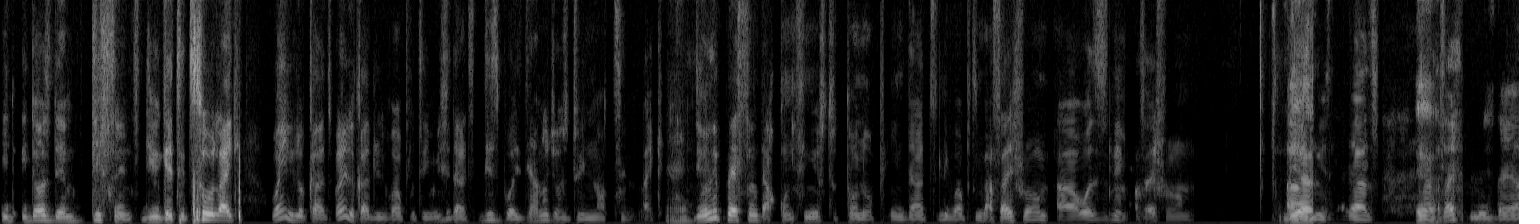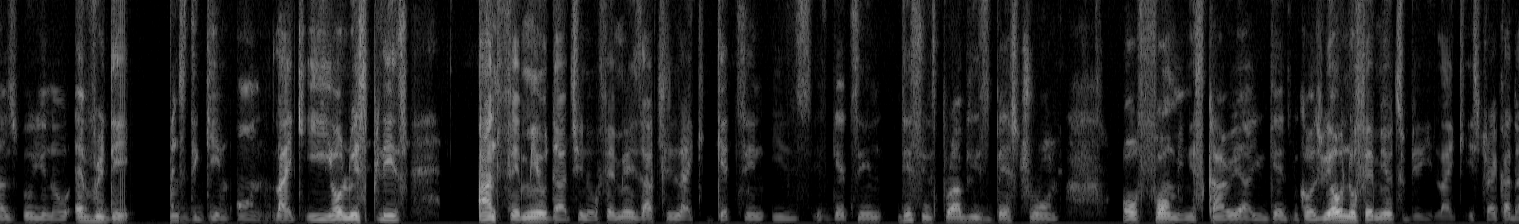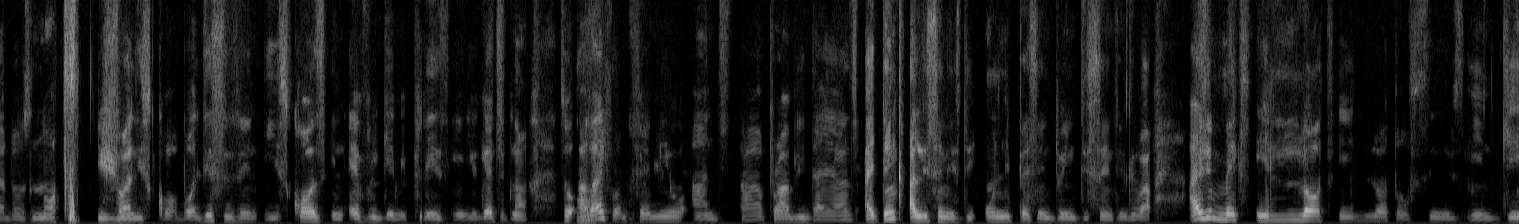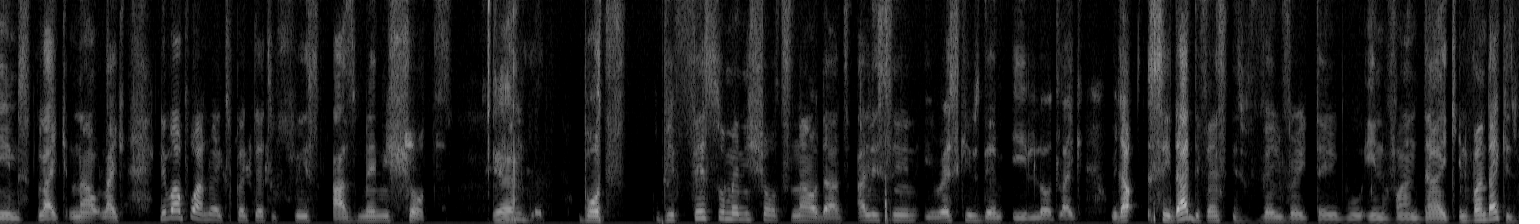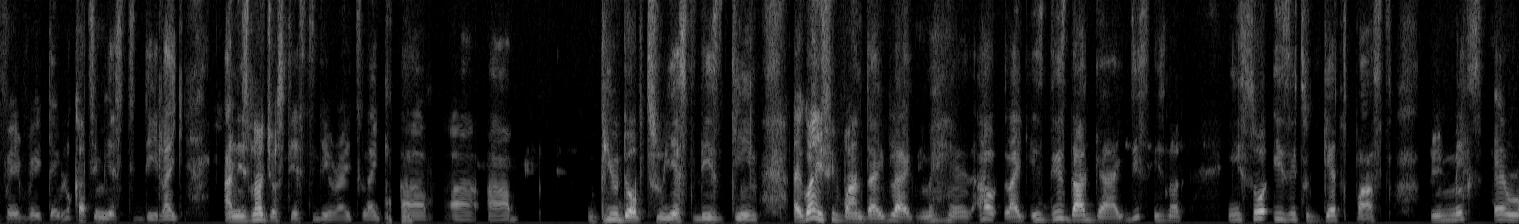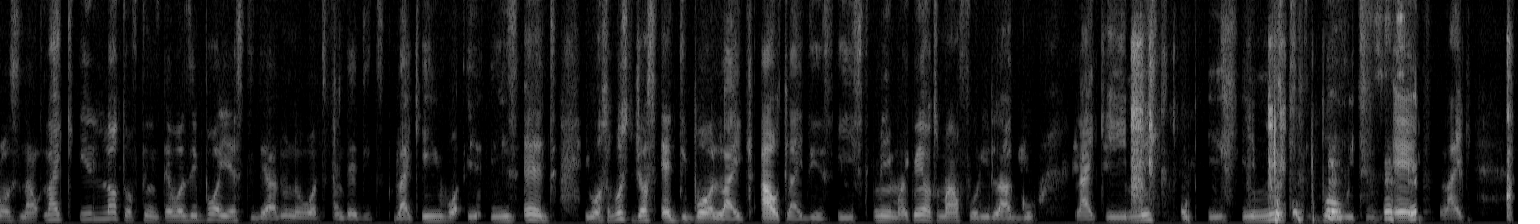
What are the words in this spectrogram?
it, it does them decent. Do you get it? So like when you look at when you look at the Liverpool team, you see that these boys they are not just doing nothing. Like Yeah. the only person that continues to turn up in that Liverpool team, aside from uh what's his name, aside from uh, Yeah. Luis Diaz, Yeah. aside from Luis Diaz, who you know every day brings the game on, like he always plays. And Firmino, that you know, Firmino is actually like getting is is getting this is probably his best run or form in his career. You get because we all know Firmino to be like a striker that does not usually score, but this season he scores in every game he plays in. You get it now. So Mm. aside from Firmino and uh, probably Diaz, I think Alisson is the only person doing decent in Liverpool. I think makes a lot, a lot of saves in games. Like now, like Liverpool are not expected to face as many shots. Yeah. But they face so many shots now that Alisson he rescues them a lot. Like without see that defense is very, very terrible in Van Dijk. In Van Dijk is very, very terrible. Look at him yesterday. Like, and it's not just yesterday, right? Like uh uh uh build up to yesterday's game. Like when you see Van Dijk, like, man, how like is this that guy? This is not. It's so easy to get past. He makes errors now, like a lot of things. There was a boy yesterday. I don't know what ended it. Like he was his head. He was supposed to just head the ball like out like this. He's me, my man for Lago. Like he missed, he, he missed the ball with his head. Like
